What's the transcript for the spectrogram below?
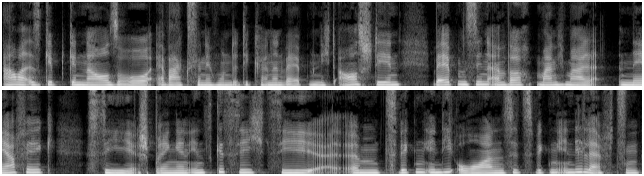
Aber es gibt genauso erwachsene Hunde, die können Welpen nicht ausstehen. Welpen sind einfach manchmal nervig. Sie springen ins Gesicht, sie ähm, zwicken in die Ohren, sie zwicken in die Lefzen.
